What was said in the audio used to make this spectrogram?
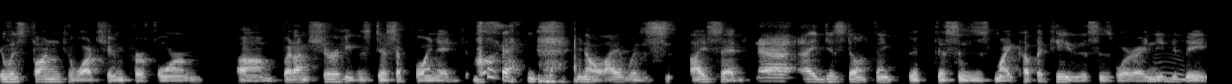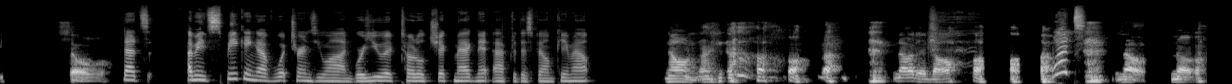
it was fun to watch him perform. Um, but I'm sure he was disappointed when, you know, I was, I said, nah, I just don't think that this is my cup of tea. This is where I need mm. to be. So that's I mean, speaking of what turns you on, were you a total chick magnet after this film came out? No, no, no not at all. what? No, no.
